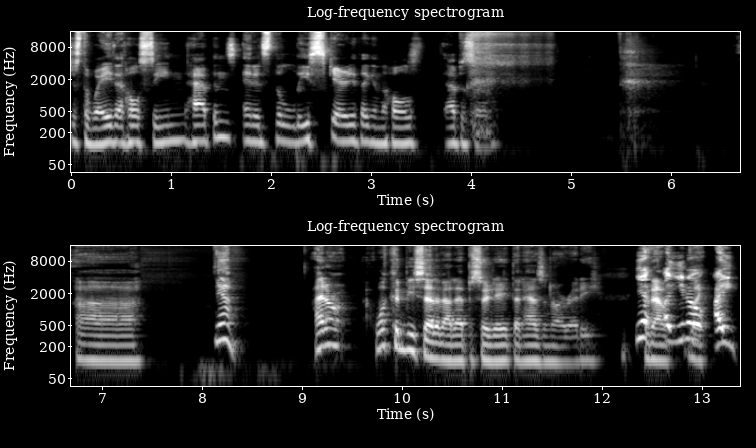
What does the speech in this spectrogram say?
just the way that whole scene happens, and it's the least scary thing in the whole episode. uh yeah i don't what could be said about episode 8 that hasn't already Yeah, Without, uh, you know, like- I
